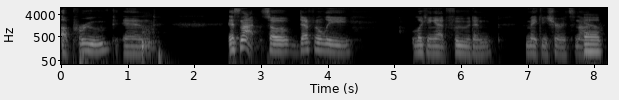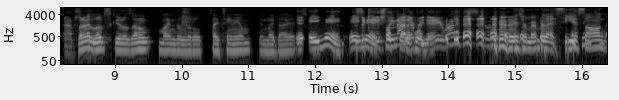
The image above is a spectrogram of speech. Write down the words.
approved, and it's not. So, definitely looking at food and making sure it's not Yeah, But. I love Skittles. I don't mind the little titanium in my diet. A- so- Amen. It's Amen. occasionally, Fuck not every California. day, right? Just, you know, You guys remember that Sia song?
